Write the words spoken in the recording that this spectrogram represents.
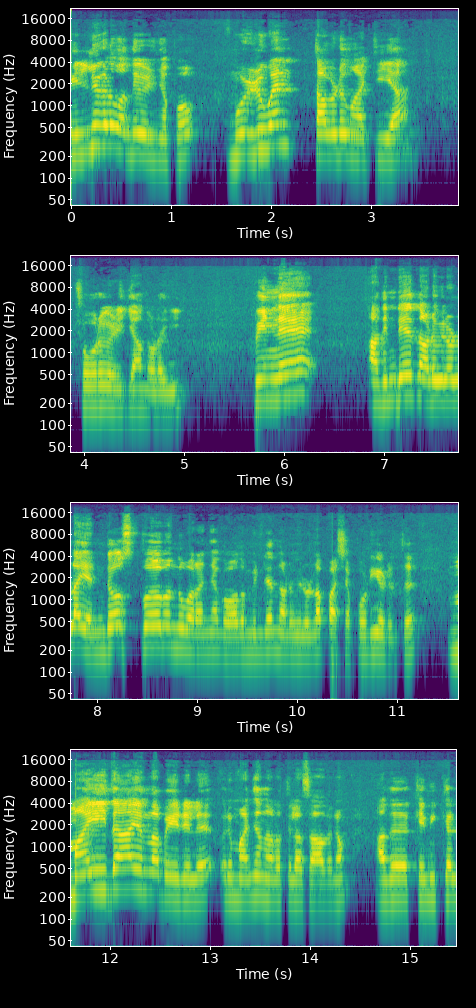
മില്ലുകൾ വന്നു കഴിഞ്ഞപ്പോൾ മുഴുവൻ തവിട് മാറ്റിയ ചോറ് കഴിക്കാൻ തുടങ്ങി. പിന്നെ അതിന്റെ നടുവിലുള്ള എൻഡോസ്പേം എന്ന് പറഞ്ഞ ഗോതമ്പിന്റെ നടുവിലുള്ള പശപ്പൊടി എടുത്ത് മൈദ എന്ന പേരിൽ ഒരു മഞ്ഞ നിറത്തിലുള്ള സാധനം അത് കെമിക്കൽ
